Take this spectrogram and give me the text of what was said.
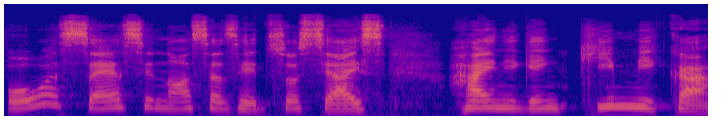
ou acesse nossas redes sociais Heineken Química,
